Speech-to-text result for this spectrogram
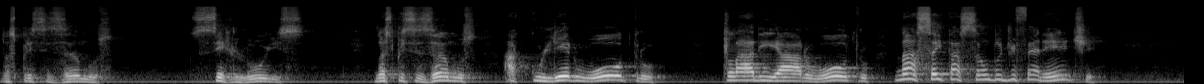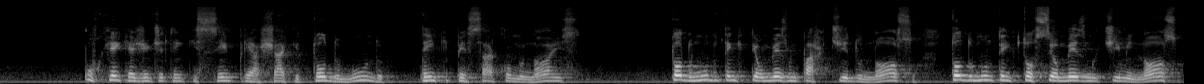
Nós precisamos ser luz, nós precisamos acolher o outro, clarear o outro na aceitação do diferente. Por que, que a gente tem que sempre achar que todo mundo tem que pensar como nós? todo mundo tem que ter o mesmo partido nosso, todo mundo tem que torcer o mesmo time nosso,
